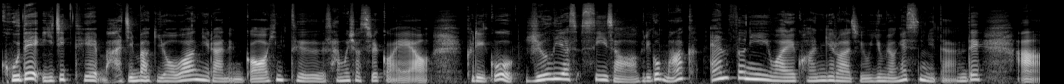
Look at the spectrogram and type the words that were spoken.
고대 이집트의 마지막 여왕이라는 거 힌트 삼으셨을 거예요. 그리고 줄리어스 시저 그리고 마크 앤서니와의 관계로 아주 유명 했습니다. 근데 아,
